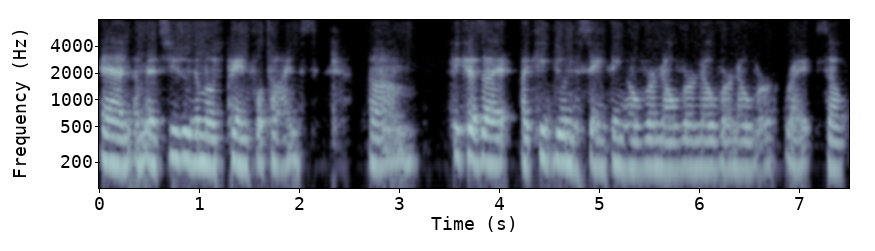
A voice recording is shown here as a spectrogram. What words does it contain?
And um, it's usually the most painful times um, because I, I keep doing the same thing over and over and over and over. Right. So,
